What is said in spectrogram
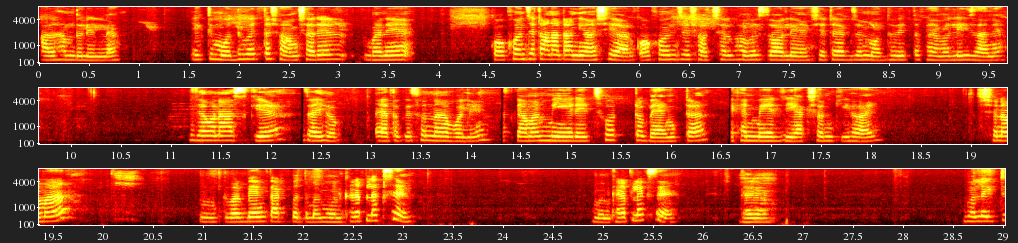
আলহামদুলিল্লাহ। একটি মধ্যবিত্ত সংসারের মানে কখন যে টানাটানি আসে আর কখন যে সচ্ছলভাবে চলে, সেটা একজন মধ্যবিত্ত ফ্যামিলিই জানে। যেমন আজকে, যাই হোক এত কিছু না বলি। আজকে আমার মেয়ের এই ছোট্ট ব্যাংকটা, এখানে মেয়ের রিয়াকশন কি হয়? শোনা মা তোমার ব্যাংক কাটবো, তোমার মন খারাপ লাগছে? মন খারাপ লাগছে? ধরো। বলো একটু,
